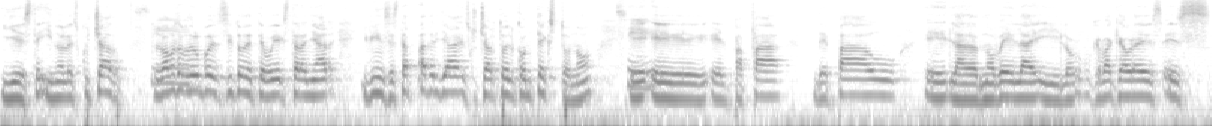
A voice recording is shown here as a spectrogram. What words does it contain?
y este y no la ha escuchado. Entonces vamos a poner un pedacito de Te voy a extrañar y fíjense, está padre ya escuchar todo el contexto, ¿no? Sí. Eh, eh, el papá de Pau, eh, la novela y lo que va que ahora es es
